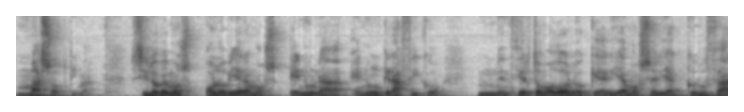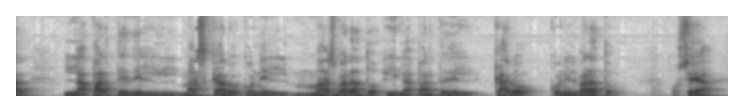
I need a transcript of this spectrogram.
más óptima. Si lo vemos o lo viéramos en, una, en un gráfico, en cierto modo lo que haríamos sería cruzar la parte del más caro con el más barato y la parte del caro con el barato. O sea,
